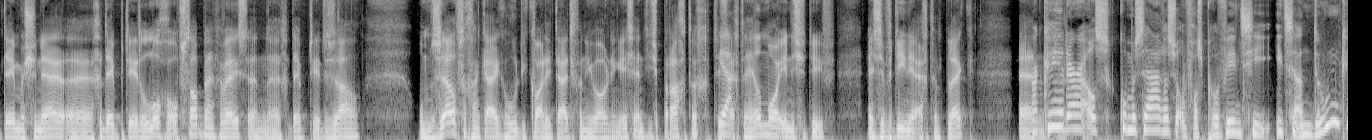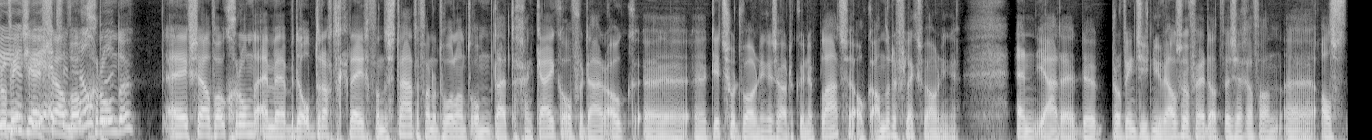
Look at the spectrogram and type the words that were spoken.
demissionair eh, gedeputeerde Logge op stap ben geweest en eh, gedeputeerde Zaal. Om zelf te gaan kijken hoe die kwaliteit van die woning is. En die is prachtig. Het is Ja. echt een heel mooi initiatief. En ze verdienen echt een plek. En maar kun je daar als commissaris of als provincie iets aan doen? Kun de provincie je, kun je heeft zelf ook helpen? gronden. Heeft zelf ook gronden. En we hebben de opdracht gekregen van de Staten van het Holland om daar te gaan kijken of we daar ook eh, eh, dit soort woningen zouden kunnen plaatsen. Ook andere flexwoningen. En ja, de, de provincie is nu wel zover dat we zeggen van eh, als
